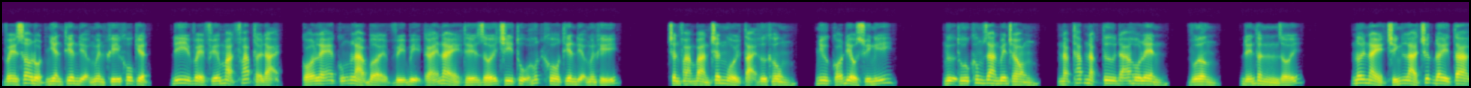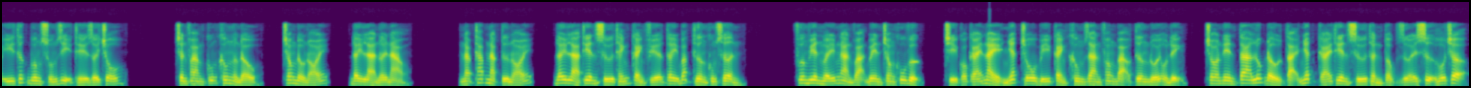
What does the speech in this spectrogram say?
về sau đột nhiên thiên địa nguyên khí khô kiệt, đi về phía mặt pháp thời đại, có lẽ cũng là bởi vì bị cái này thế giới chi thụ hút khô thiên địa nguyên khí. Trần phàm bàn chân ngồi tại hư không, như có điều suy nghĩ. Ngự thú không gian bên trong, nạp tháp nạp tư đã hô lên, vương, đến thần giới. Nơi này chính là trước đây ta ý thức bông xuống dị thế giới chỗ. Trần phàm cũng không ngần đầu, trong đầu nói, đây là nơi nào? Nạp tháp nạp tư nói, đây là thiên sứ thánh cảnh phía tây bắc thương cung sơn phương viên mấy ngàn vạn bên trong khu vực, chỉ có cái này nhất chỗ bí cảnh không gian phong bạo tương đối ổn định, cho nên ta lúc đầu tại nhất cái thiên sứ thần tộc dưới sự hỗ trợ,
